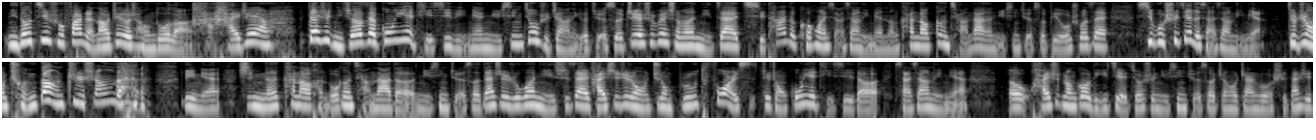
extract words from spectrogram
你都技术发展到这个程度了，还还这样？但是你知道，在工业体系里面，女性就是这样的一个角色。这也是为什么你在其他的科幻想象里面能看到更强大的女性角色。比如说，在西部世界的想象里面，就这种纯杠智商的 里面，是你能看到很多更强大的女性角色。但是如果你是在还是这种这种 brute force 这种工业体系的想象里面。呃，还是能够理解，就是女性角色真够占弱势，但是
